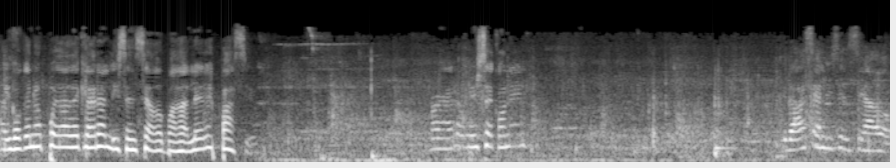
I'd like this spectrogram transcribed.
Algo que nos pueda declarar, licenciado, para darle el espacio. ¿Van a reunirse con él? Gracias, licenciado.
